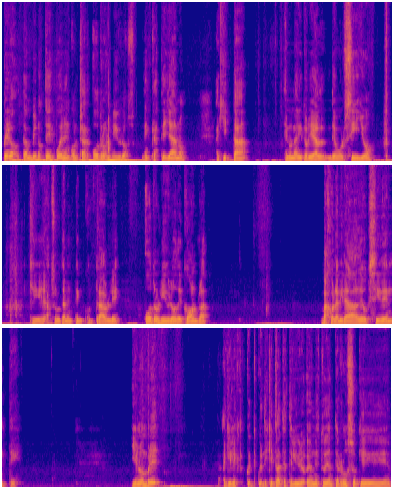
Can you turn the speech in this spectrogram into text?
Pero también ustedes pueden encontrar otros libros en castellano. Aquí está en una editorial de bolsillo, que es absolutamente encontrable, otro libro de Conrad, Bajo la mirada de Occidente. Y el hombre, aquí de qué trata este libro, es un estudiante ruso que,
